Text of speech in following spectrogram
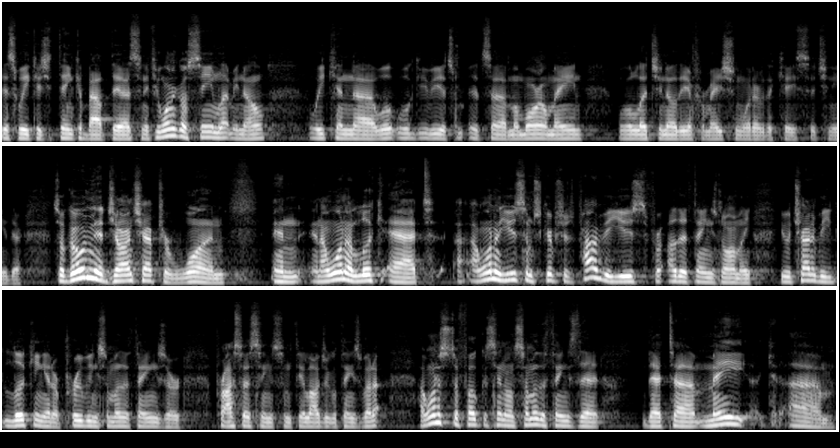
this week as you think about this. And if you want to go see him, let me know. We can. Uh, we'll, we'll give you. It's it's uh, Memorial Main. We'll let you know the information, whatever the case that you need there. So go into John chapter one, and and I want to look at. I want to use some scriptures, probably used for other things normally. You would try to be looking at or proving some other things or processing some theological things, but. I, I want us to focus in on some of the things that, that uh, may, um,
